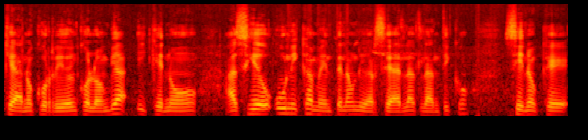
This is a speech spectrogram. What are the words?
que han ocurrido en Colombia y que no ha sido únicamente la Universidad del Atlántico, sino que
